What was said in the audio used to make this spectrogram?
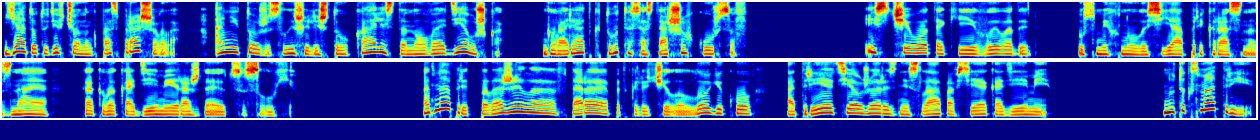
Я тут у девчонок поспрашивала. Они тоже слышали, что у Калиста новая девушка. Говорят, кто-то со старших курсов». «Из чего такие выводы?» — усмехнулась я, прекрасно зная, как в академии рождаются слухи. Одна предположила, вторая подключила логику, а третья уже разнесла по всей академии. «Ну так смотри,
